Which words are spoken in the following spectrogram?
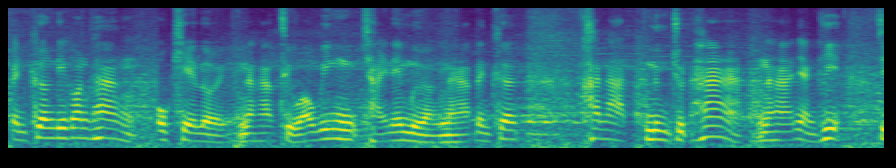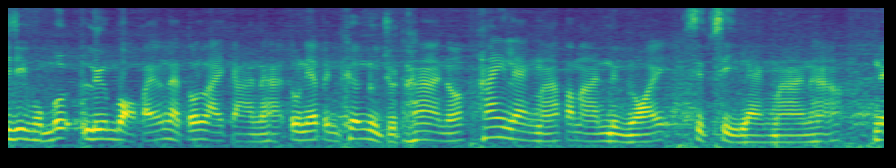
เป็นเครื่องที่ค่อนข้างโอเคเลยนะครับถือว่าวิ่งใช้ในเมืองนะฮะเป็นเครื่องขนาด 1.5 นะฮะอย่างที่จริงๆ ผมลืมบอกไปตั้งแต่ต้นรายการนะฮะตัวนี้เป็นเครื่อง 1.5 เนาะให้แรงม้าประมาณ 114 แรงม้านะฮะใน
